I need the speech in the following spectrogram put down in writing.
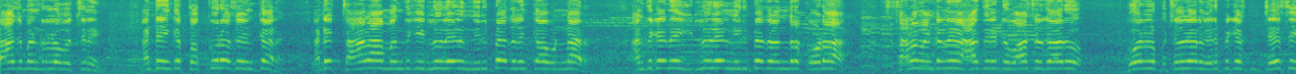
రాజమండ్రిలో వచ్చినాయి. అంటే ఇంకా తక్కువ రోజు ఇంకా అంటే చాలా మందికి ఇల్లు లేని నిరుపేదలు ఇంకా ఉన్నారు. అందుకని ఇల్లు లేని నిరుపేదలందరూ కూడా స్థలం వెంటనే ఆదిరెడ్డి వాసు గారు గోరెల బుచ్చన గారు వెరిఫికేషన్ చేసి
